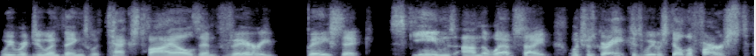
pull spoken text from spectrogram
we were doing things with text files and very basic schemes on the website, which was great because we were still the first,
